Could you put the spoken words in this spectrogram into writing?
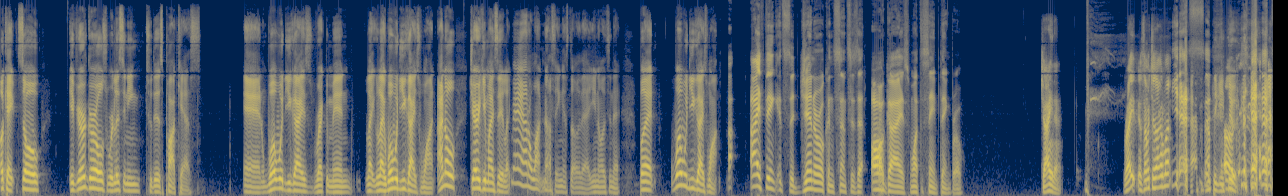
okay, so if your girls were listening to this podcast, and what would you guys recommend? Like, like what would you guys want? I know Jericho might say like, man, I don't want nothing and stuff like that, you know, this and that. But what would you guys want? I think it's the general consensus that all guys want the same thing, bro. Gina. right? Is that what you're talking about? Yes. I'm thinking Oh, too. Yes.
